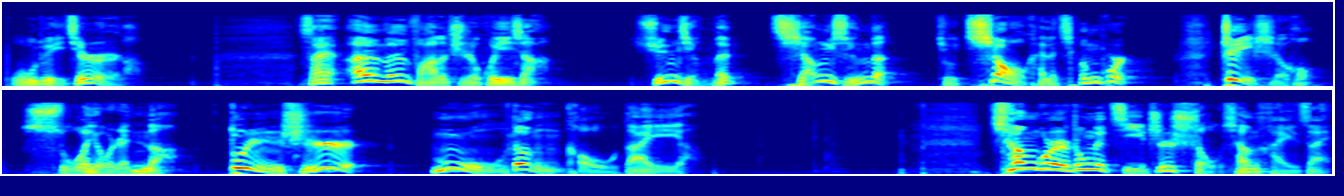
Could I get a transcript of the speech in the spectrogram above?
不对劲儿了。在安文法的指挥下，巡警们强行的。就撬开了枪柜这时候所有人呐顿时目瞪口呆呀。枪柜中的几支手枪还在，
